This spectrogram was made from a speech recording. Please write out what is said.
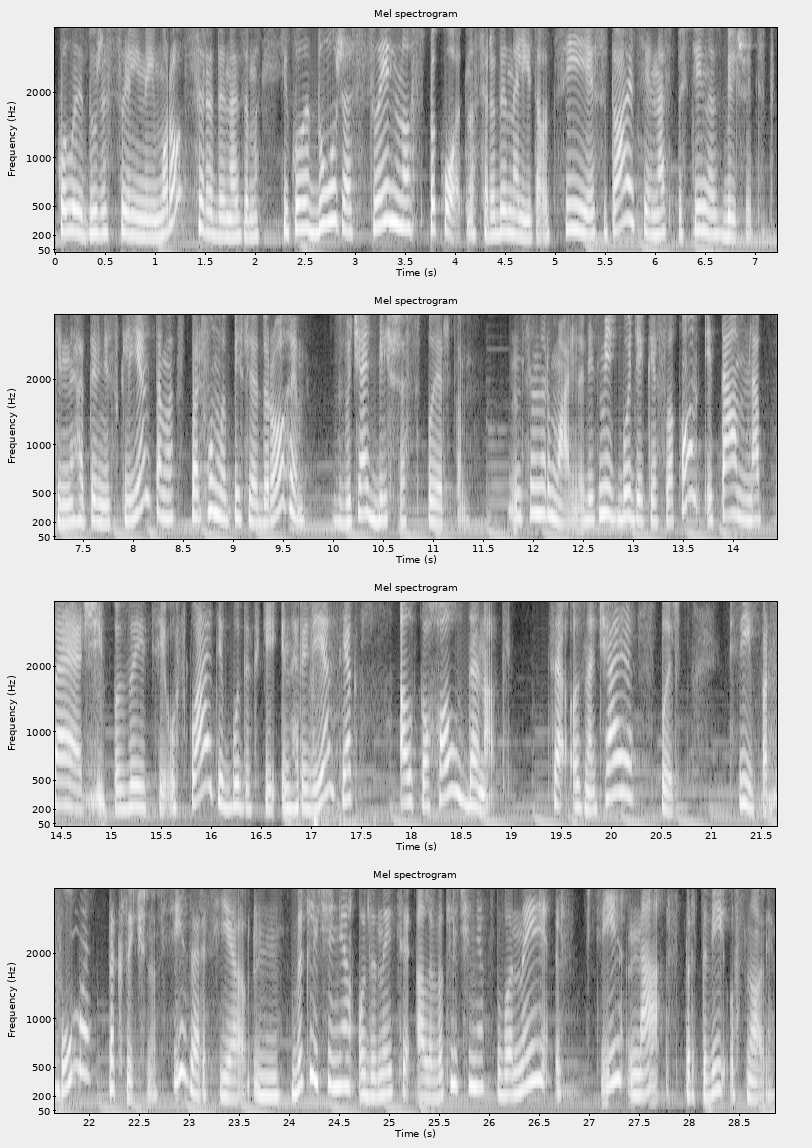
коли дуже сильний мороз середина зими, і коли дуже сильно спекотно середина літа. От цієї ситуації нас постійно збільшуються такі негативні з клієнтами. Парфуми після дороги звучать більше спиртом. Ну, Це нормально. Візьміть будь-який флакон, і там на першій позиції у складі буде такий інгредієнт, як алкоголь денат. Це означає спирт. Всі парфуми, практично всі, зараз є виключення, одиниці, але виключення, вони всі на спиртовій основі.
